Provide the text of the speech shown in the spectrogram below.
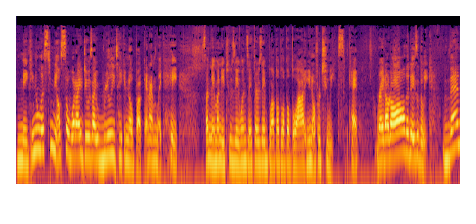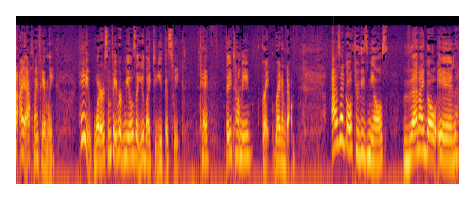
making a list of meals. So, what I do is I really take a notebook and I'm like, hey, Sunday, Monday, Tuesday, Wednesday, Thursday, blah, blah, blah, blah, blah, you know, for two weeks. Okay. Write out all the days of the week. Then I ask my family, hey, what are some favorite meals that you'd like to eat this week? Okay. They tell me, great, write them down as I go through these meals, then I go in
